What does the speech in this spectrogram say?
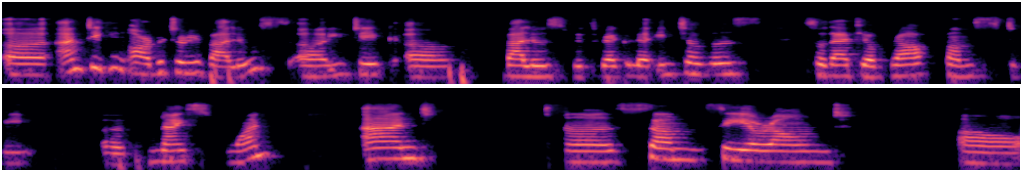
uh, I'm taking arbitrary values. Uh, you take uh, values with regular intervals so that your graph comes to be a nice one. And uh, some say around uh,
